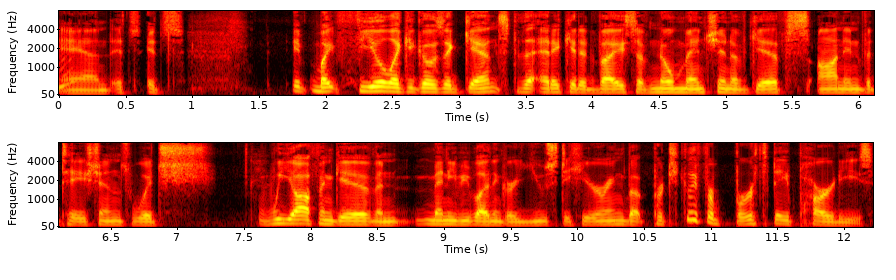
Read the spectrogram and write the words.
and it's it's it might feel like it goes against the etiquette advice of no mention of gifts on invitations, which we often give and many people I think are used to hearing, but particularly for birthday parties,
